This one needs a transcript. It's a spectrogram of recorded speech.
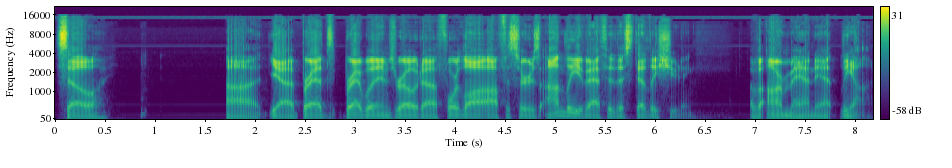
So uh, yeah, Brad Brad Williams wrote uh, four law officers on leave after this deadly shooting of an armed man at Leon.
